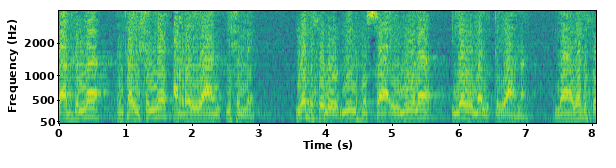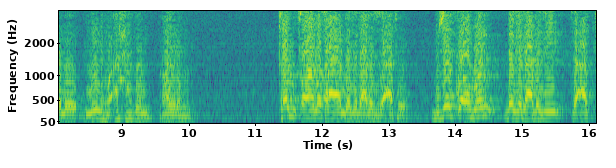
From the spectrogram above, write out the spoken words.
باب دم ن يسم الريان يسم يدخل منه الصائمون يوم القيامة لا يدخل منه أحد غيرهم م እቶም ጸዋሞ ጥራይ እዮም በዚ ባብ እዚ ዝኣትዉ፣ ብጀብክኦም እውን በዚ ባብ እዚ ዝኣቱ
